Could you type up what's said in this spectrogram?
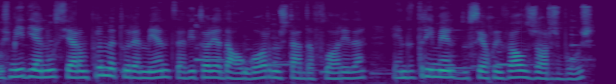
os mídias anunciaram prematuramente a vitória de Al Gore no estado da Flórida, em detrimento do seu rival George Bush,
